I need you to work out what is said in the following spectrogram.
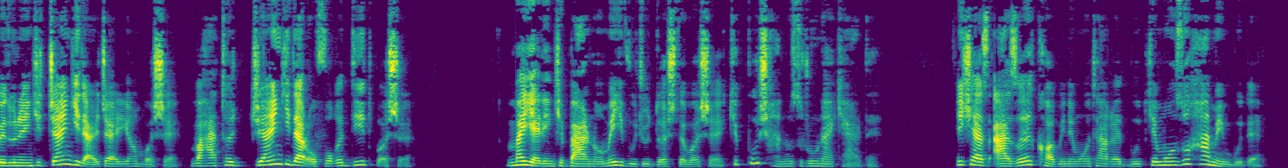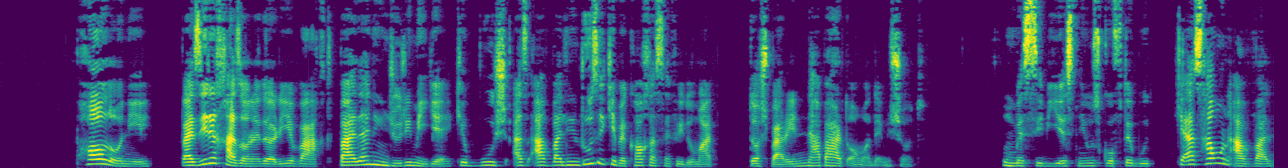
بدون اینکه جنگی در جریان باشه و حتی جنگی در افق دید باشه. مگر اینکه برنامه‌ای وجود داشته باشه که بوش هنوز رو نکرده. یکی از اعضای کابینه معتقد بود که موضوع همین بوده. پال اونیل وزیر خزانهداری وقت بعدا اینجوری میگه که بوش از اولین روزی که به کاخ سفید اومد داشت برای نبرد آماده می‌شد. اون به اس نیوز گفته بود که از همون اول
